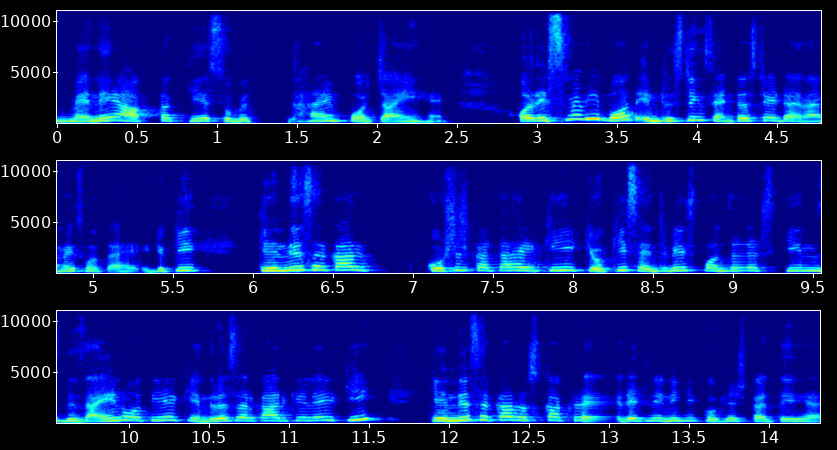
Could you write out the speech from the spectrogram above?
मैंने आप तक ये सुविधाएँ पहुंचाई हैं। और इसमें भी बहुत इंटरेस्टिंग सेंटर स्टेट डायनामिक्स होता है क्योंकि केंद्रीय सरकार कोशिश करता है कि क्योंकि सेंट्रली स्पॉन्सर्ड स्कीम्स डिज़ाइन होती है केंद्र सरकार के लिए कि केंद्र सरकार उसका क्रेडिट लेने की कोशिश करती है।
